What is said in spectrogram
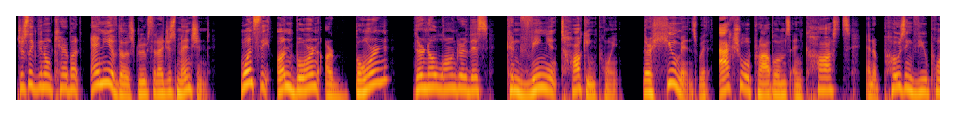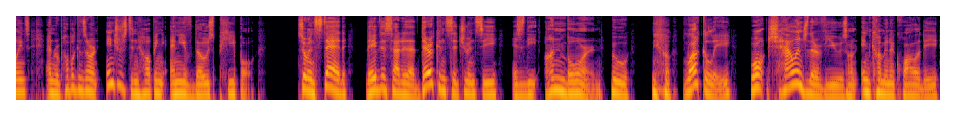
just like they don't care about any of those groups that I just mentioned. Once the unborn are born, they're no longer this convenient talking point. They're humans with actual problems and costs and opposing viewpoints, and Republicans aren't interested in helping any of those people. So instead, they've decided that their constituency is the unborn, who, you know, luckily won't challenge their views on income inequality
